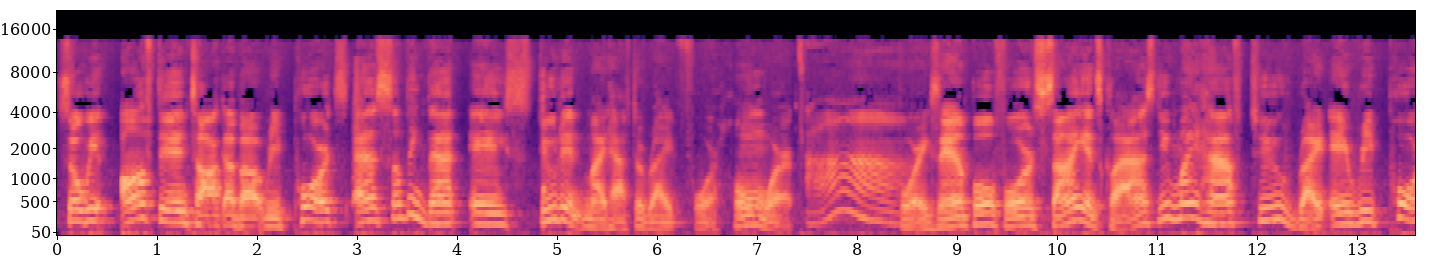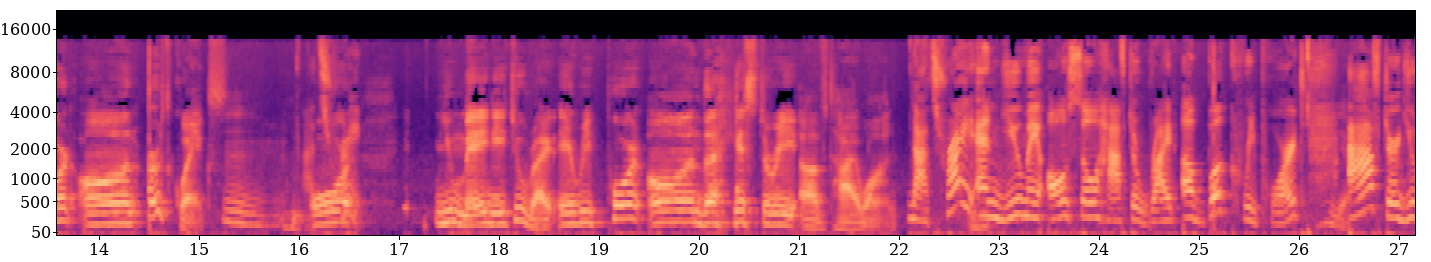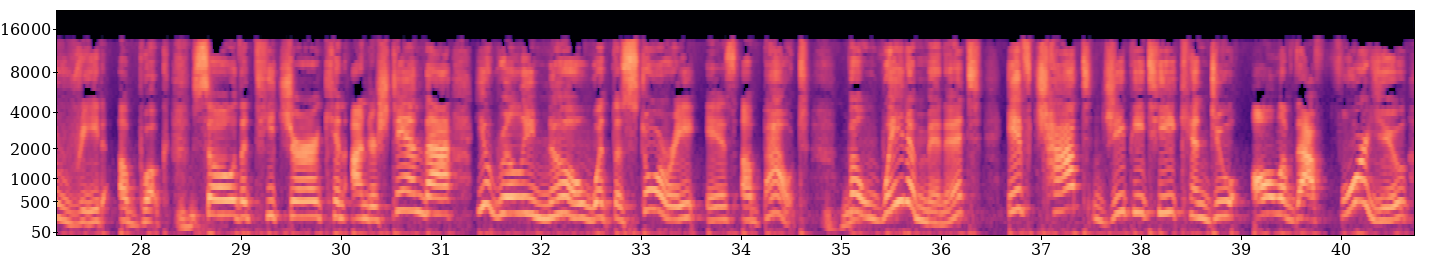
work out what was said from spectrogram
So, we often talk about reports as something that a student might have to write for homework. Ah. For example, for science class, you might have to write a report on earthquakes. That's or right. You may need to write a report on the history of Taiwan. That's right. And you may also have to write a book report oh, yeah. after you read a book. Mm-hmm. So the teacher can understand that you really know what the story is about. Mm-hmm. But wait a minute. If ChatGPT can do all of that for you,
